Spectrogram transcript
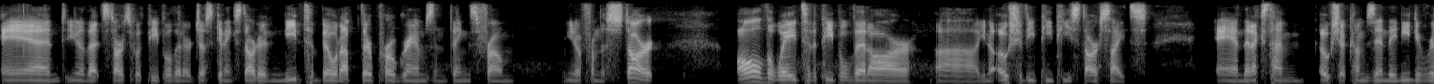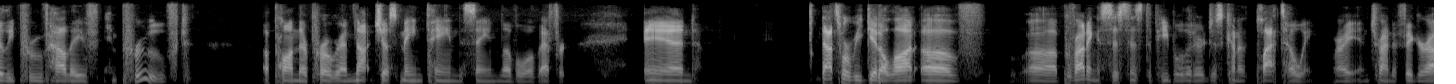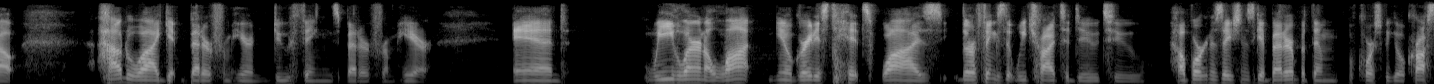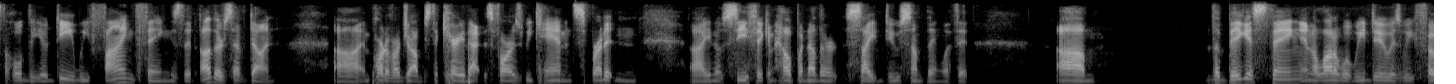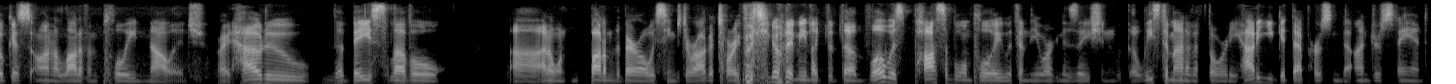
and you know that starts with people that are just getting started and need to build up their programs and things from you know from the start all the way to the people that are uh, you know OSHA VPP star sites. And the next time OSHA comes in they need to really prove how they've improved upon their program not just maintain the same level of effort. And that's where we get a lot of uh, providing assistance to people that are just kind of plateauing right and trying to figure out how do I get better from here and do things better from here? And we learn a lot, you know, greatest hits wise. There are things that we try to do to help organizations get better, but then of course we go across the whole DoD. We find things that others have done, uh, and part of our job is to carry that as far as we can and spread it, and uh, you know, see if it can help another site do something with it. Um, the biggest thing and a lot of what we do is we focus on a lot of employee knowledge, right? How do the base level, uh, I don't want bottom of the barrel always seems derogatory, but you know what I mean? Like the, the lowest possible employee within the organization with the least amount of authority. How do you get that person to understand,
